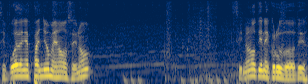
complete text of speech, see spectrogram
Si puede en español, mejor, si no. Si no, lo tiene crudo, tío.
